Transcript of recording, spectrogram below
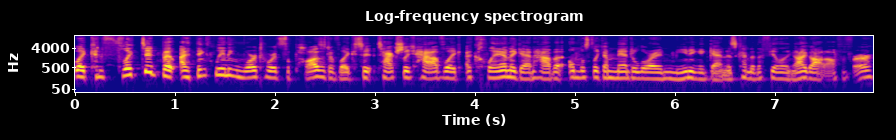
like conflicted, but I think leaning more towards the positive, like to, to actually have like a clan again, have a, almost like a Mandalorian meaning again, is kind of the feeling I got off of her.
